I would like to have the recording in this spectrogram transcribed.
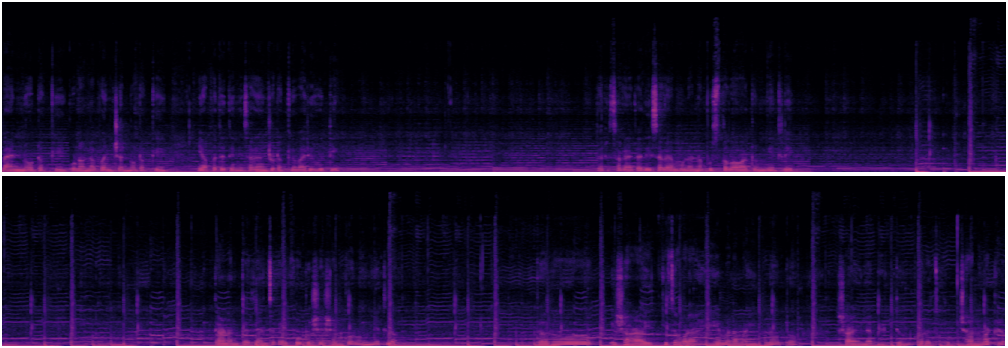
ब्याण्णव टक्के कोणाला पंच्याण्णव टक्के या पद्धतीने सगळ्यांची टक्केवारी होती. तर सगळ्यात आधी सगळ्या मुलांना पुस्तकं वाटून घेतली. त्यानंतर त्यांचं काही फोटो सेशन करून घेतलं. तर ही शाळा इतकी जवळ आहे हे मला माहीत नव्हतं. शाळेला भेट देऊन खरंच खूप छान वाटलं.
